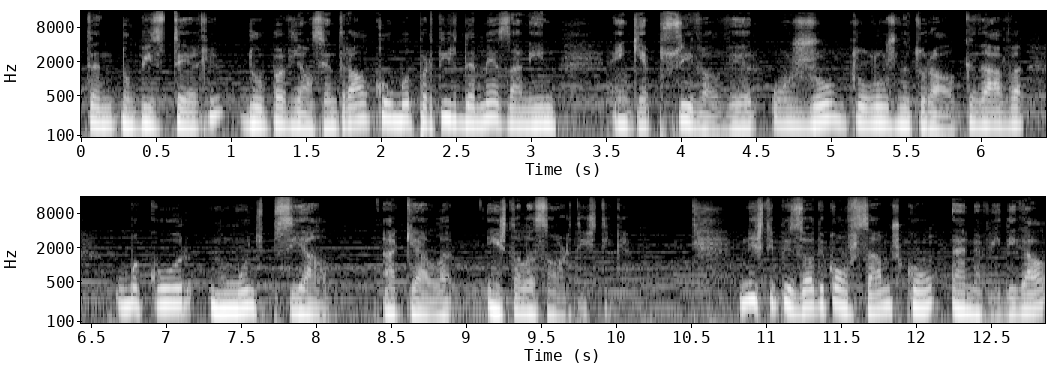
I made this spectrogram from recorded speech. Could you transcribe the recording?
tanto no piso térreo do pavilhão central como a partir da mezanine, em que é possível ver o jogo de luz natural que dava uma cor muito especial àquela instalação artística. Neste episódio conversamos com Ana Vidigal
